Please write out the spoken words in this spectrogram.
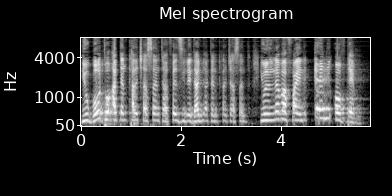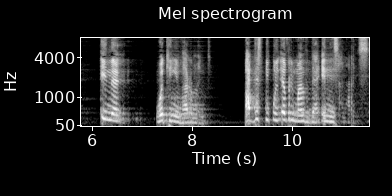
You go to Art and Culture Center, Fezile Art and Culture Center, you will never find any of them in a working environment. But these people, every month, they are earning salaries.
